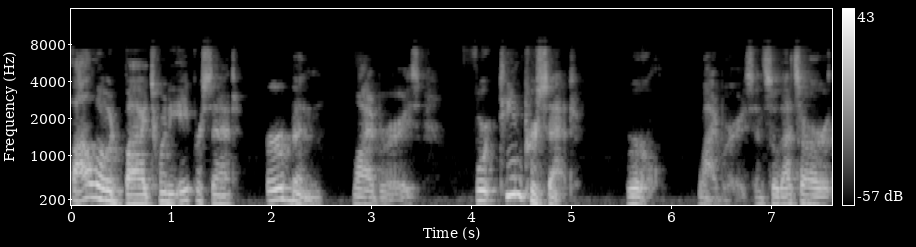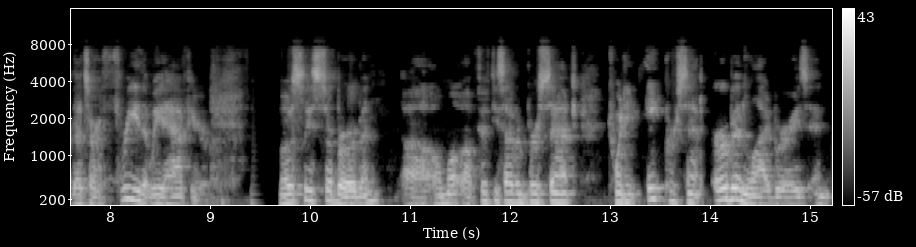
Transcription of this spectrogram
followed by 28% urban libraries, 14% rural libraries. And so that's our that's our three that we have here. Mostly suburban, uh, almost uh, 57%, 28% urban libraries, and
